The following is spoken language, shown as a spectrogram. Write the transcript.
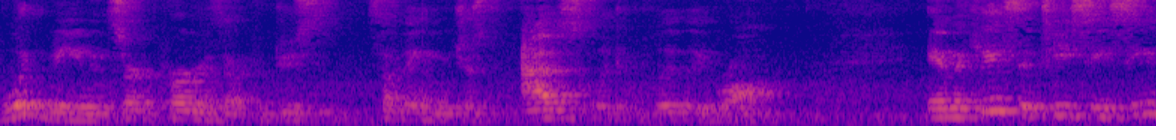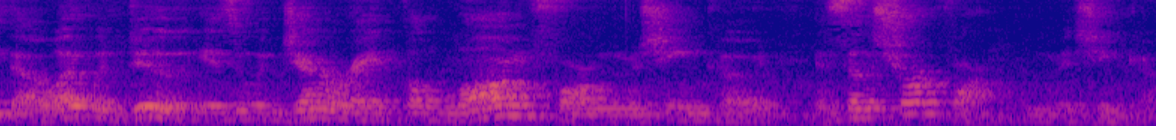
would mean in certain programs that produce something just absolutely completely wrong. In the case of TCC though, what it would do is it would generate the long form of the machine code instead of the short form of the machine code.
